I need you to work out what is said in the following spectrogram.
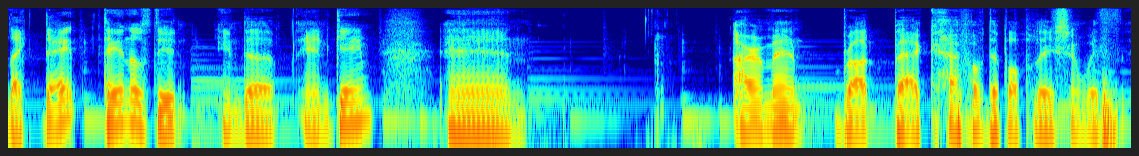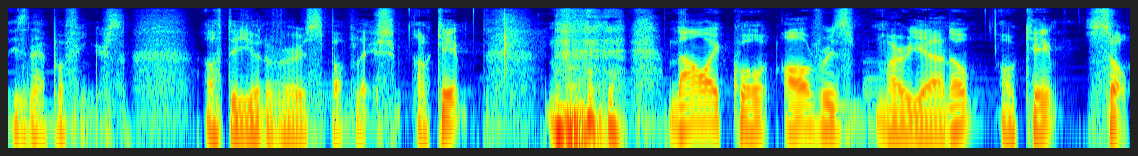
like Thanos did in the Endgame, and Iron Man brought back half of the population with a snap of fingers of the universe population. Okay, now I quote Alvarez Mariano. Okay, so,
